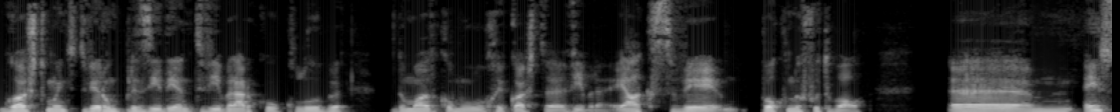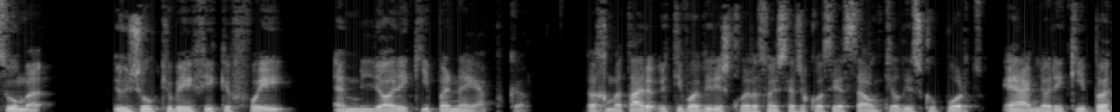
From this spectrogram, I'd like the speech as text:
gosto muito de ver um presidente vibrar com o clube do modo como o Rui Costa vibra. É algo que se vê pouco no futebol. Um, em suma, eu julgo que o Benfica foi a melhor equipa na época. Para rematar, eu tive a ouvir as declarações de Sérgio Conceição que ele disse que o Porto era a melhor equipa.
